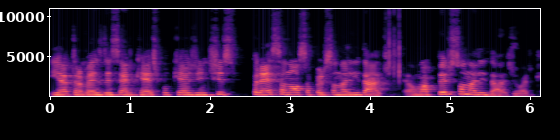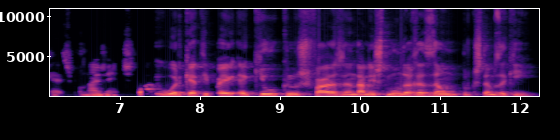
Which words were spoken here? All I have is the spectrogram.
e é através desse arquétipo que a gente expressa a nossa personalidade. É uma personalidade o arquétipo na gente. O arquétipo é aquilo que nos faz andar neste mundo, a razão por que estamos aqui.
